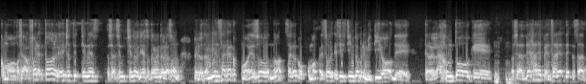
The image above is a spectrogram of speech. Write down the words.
como, o sea, fuera todo lo que ha dicho ti- tienes, o sea, siento que tienes totalmente razón, pero también saca como eso, ¿no? Saca co- como eso, ese instinto primitivo de te relaja un toque, o sea, dejas de pensar, de- o sea,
